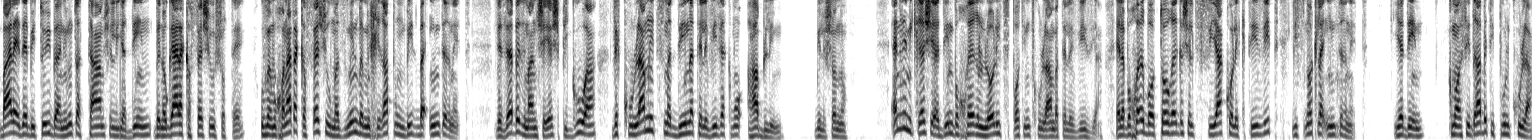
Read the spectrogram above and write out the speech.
באה לידי ביטוי בעניינות הטעם של ידין בנוגע לקפה שהוא שותה, ובמכונת הקפה שהוא מזמין במכירה פומבית באינטרנט, וזה בזמן שיש פיגוע וכולם נצמדים לטלוויזיה כמו האבלים, בלשונו. אין זה מקרה שידין בוחר לא לצפות עם כולם בטלוויזיה, אלא בוחר באותו רגע של צפייה קולקטיבית לפנות לאינטרנט. ידין, כמו הסדרה בטיפול כולה,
